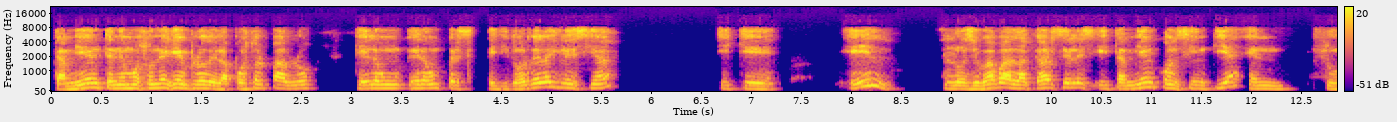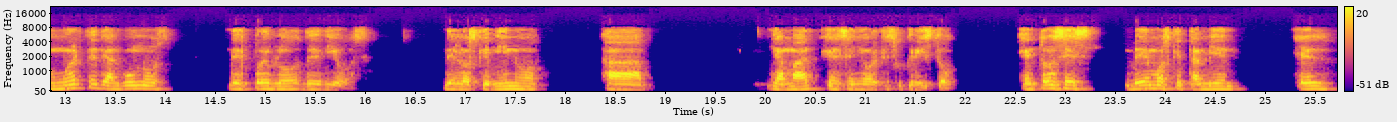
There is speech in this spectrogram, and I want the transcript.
También tenemos un ejemplo del apóstol Pablo, que era era un perseguidor de la iglesia y que él los llevaba a las cárceles y también consentía en su muerte de algunos del pueblo de Dios, de los que vino a llamar el Señor Jesucristo. Entonces vemos que también él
